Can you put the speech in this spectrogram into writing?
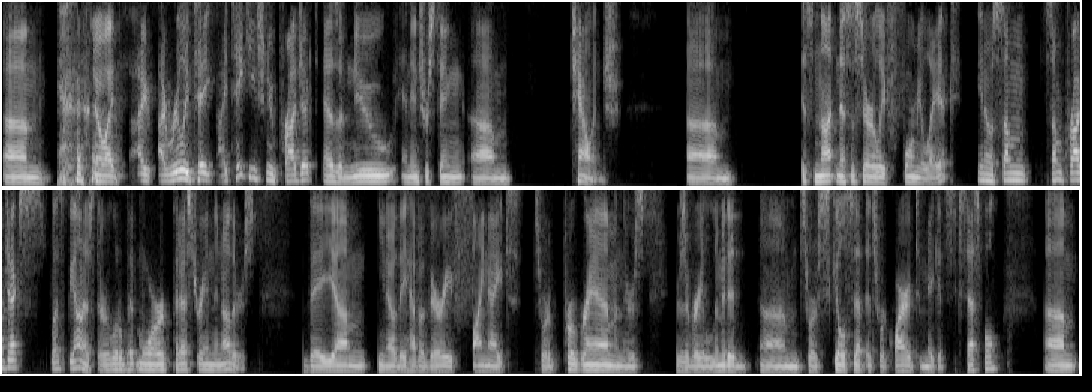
Um, you know, I, I I really take I take each new project as a new and interesting um, challenge. Um, it's not necessarily formulaic. You know, some some projects, let's be honest, they're a little bit more pedestrian than others. They, um, you know, they have a very finite sort of program, and there's there's a very limited um, sort of skill set that's required to make it successful. Um,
